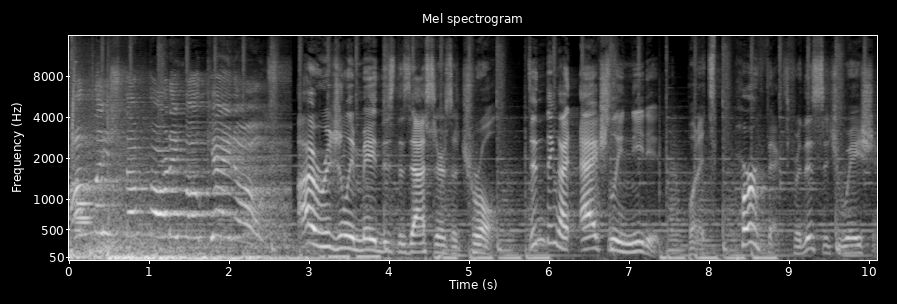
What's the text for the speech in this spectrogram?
Unleash the farting volcanoes! I originally made this disaster as a troll. Didn't think I'd actually need it, but it's perfect for this situation.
